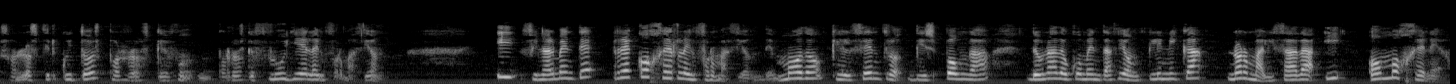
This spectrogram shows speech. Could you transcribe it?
Son los circuitos por los que, fluye la información. Y, finalmente, recoger la información de modo que el centro disponga de una documentación clínica normalizada y homogénea.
